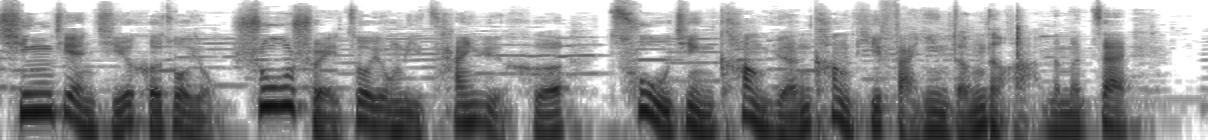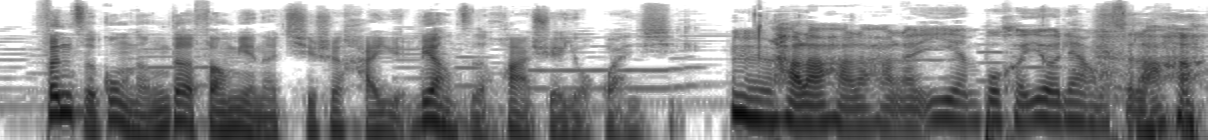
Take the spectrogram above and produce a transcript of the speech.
氢键结合作用、疏水作用力参与和促进抗原抗体反应等等啊。那么在分子供能的方面呢，其实还与量子化学有关系。嗯，好了好了好了，一言不合又量子了哈。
